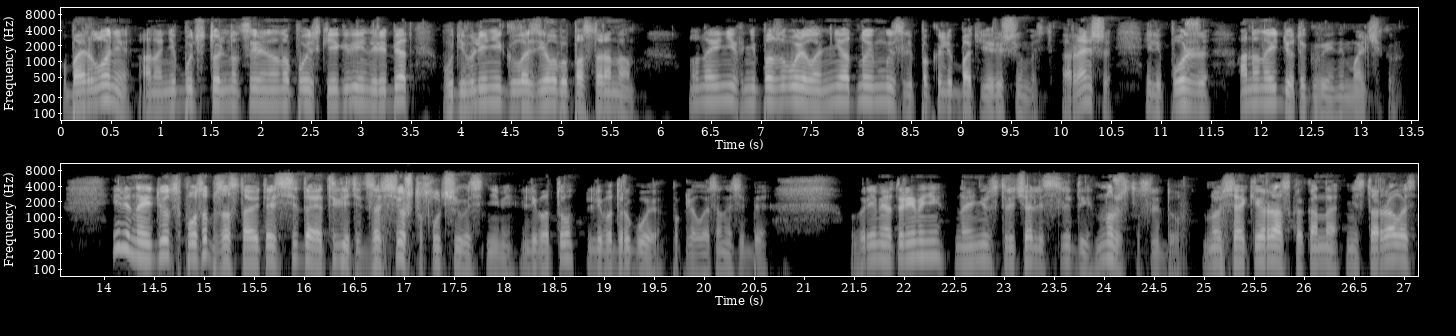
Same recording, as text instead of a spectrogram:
В Байрлоне она, не будь столь нацелена на поиски Эгвейн ребят, в удивлении глазела бы по сторонам. Но Найниф не позволила ни одной мысли поколебать ее решимость. Раньше или позже она найдет Эгвейн и мальчиков. Или найдет способ заставить Айседай ответить за все, что случилось с ними. Либо то, либо другое, поклялась она себе. Время от времени на Эниль встречались следы, множество следов, но всякий раз, как она не старалась,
